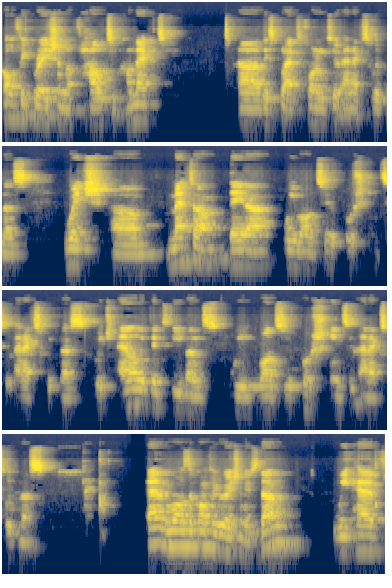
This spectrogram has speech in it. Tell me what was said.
configuration of how to connect uh, this platform to NX Witness, which um, metadata we want to push into NX Witness, which analytics events we want to push into NX Witness. And once the configuration is done, we have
